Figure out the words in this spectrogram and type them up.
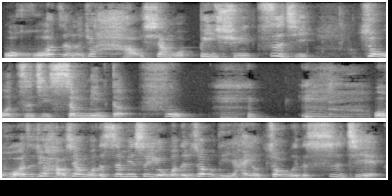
我活着呢，就好像我必须自己。做我自己生命的父，我活着就好像我的生命是由我的肉体，还有周围的世界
